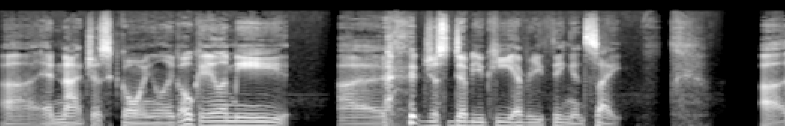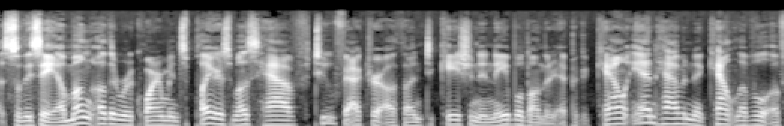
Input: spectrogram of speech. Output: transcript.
uh, and not just going like, okay, let me uh, just W key everything in sight. Uh, so they say, among other requirements, players must have two factor authentication enabled on their Epic account and have an account level of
